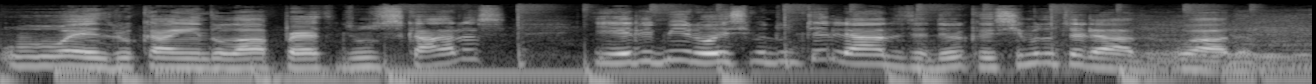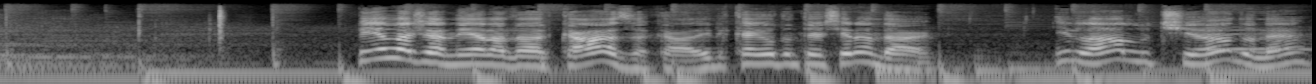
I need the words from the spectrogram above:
o Andrew caindo lá perto de uns caras e ele mirou em cima de um telhado, entendeu? Que é em cima do telhado, o Adam. Pela janela da casa, cara, ele caiu do terceiro andar. E lá, luteando, né?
